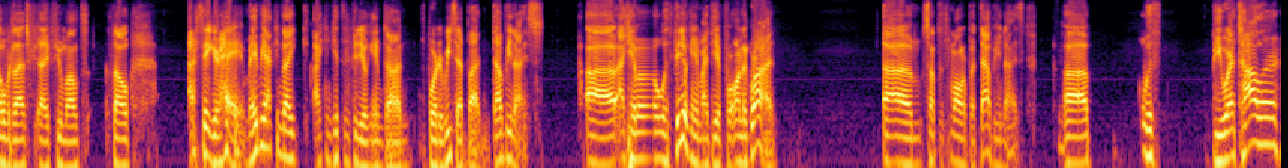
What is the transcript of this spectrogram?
over the last like, few months. So I figured, hey, maybe I can like I can get this video game done for the reset button. That would be nice. Uh, I came up with a video game idea for on the grind. Um, something smaller, but that would be nice. Uh, with Beware Toddler,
